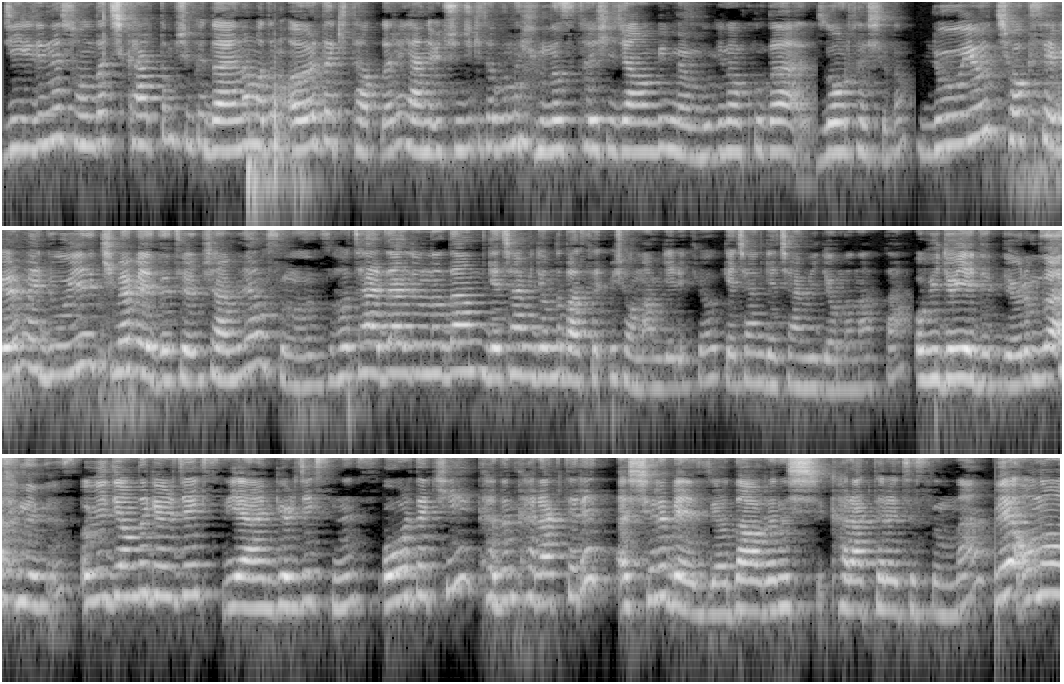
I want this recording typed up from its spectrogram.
Cildini sonunda çıkarttım çünkü dayanamadım. Ağır da kitapları. Yani üçüncü kitabını nasıl taşıyacağımı bilmiyorum. Bugün okulda zor taşıdım. Lou'yu çok seviyorum ve Lou'yu kime benzetiyorum şu an biliyor musunuz? Hotel Del Luna'dan geçen videomda bahsetmiş olmam gerekiyor. Geçen geçen videomdan hatta. O videoyu editliyorum zaten henüz. O videomda göreceksiniz yani göreceksiniz. Oradaki kadın karaktere aşırı benziyor davranış karakter açısından. Ve onu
